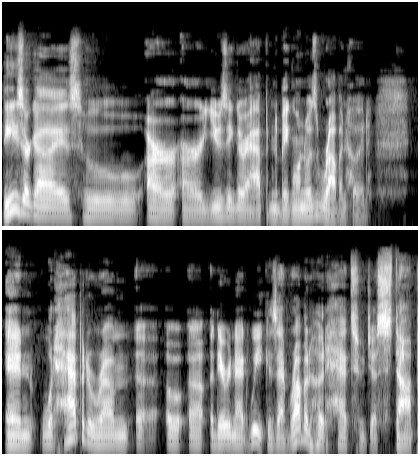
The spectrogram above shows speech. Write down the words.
these are guys who are are using their app, and the big one was Robinhood. And what happened around uh, uh, uh, during that week is that Robinhood had to just stop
